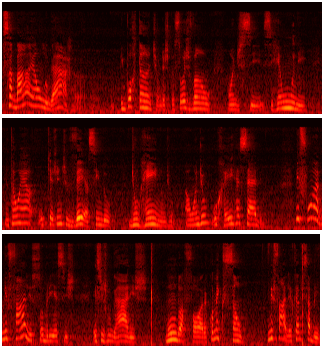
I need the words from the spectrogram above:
O Sabá é um lugar uh, importante, onde as pessoas vão, onde se, se reúnem. Então é o que a gente vê assim do, de um reino, de, onde o, o rei recebe. Me, for, me fale sobre esses, esses lugares, mundo afora, como é que são? Me fale, eu quero saber.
